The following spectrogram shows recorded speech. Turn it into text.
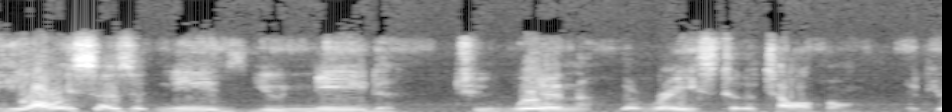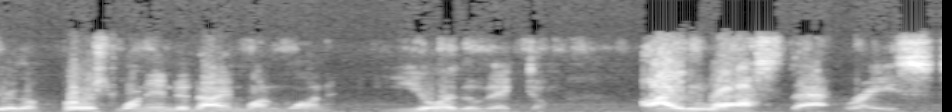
He always says it needs you need to win the race to the telephone. If you're the first one into 911, you're the victim. I lost that race.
